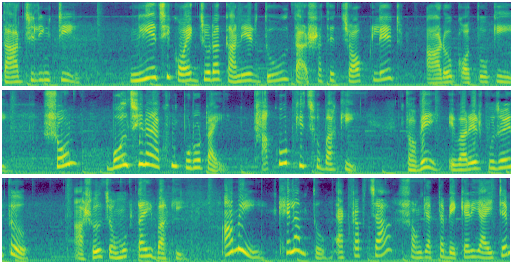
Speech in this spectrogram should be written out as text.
দার্জিলিং টি। নিয়েছি কয়েক জোড়া কানের দুল, তার সাথে চকলেট আরও কত কি। শোন, বলছি না এখন পুরোটাই। থাকুক কিছু বাকি। তবে এবারের পুজোয় তো আসল চমকটাই বাকি। আমি খেলাম তো, এক কাপ চা, সঙ্গে একটা বেকারি আইটেম।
